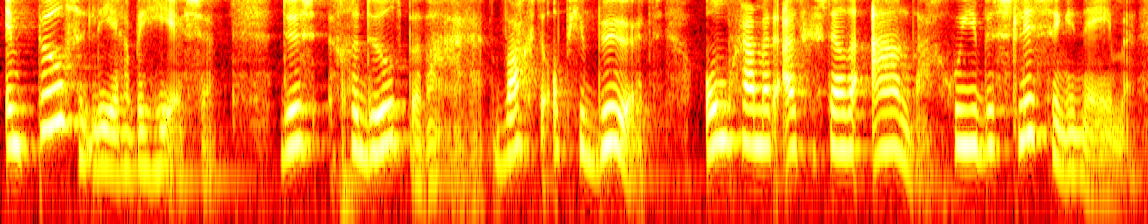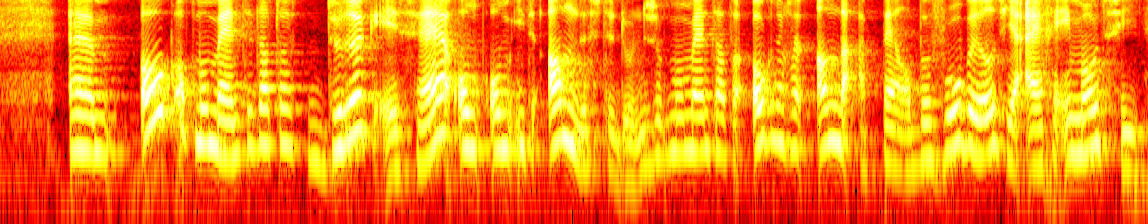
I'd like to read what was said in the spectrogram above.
impulsen leren beheersen. Dus geduld bewaren, wachten op je beurt, omgaan met uitgestelde aandacht, goede beslissingen nemen. Ehm, ook op momenten dat er druk is hè, om, om iets anders te doen. Dus op het moment dat er ook nog een ander appel, bijvoorbeeld je eigen emotie,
